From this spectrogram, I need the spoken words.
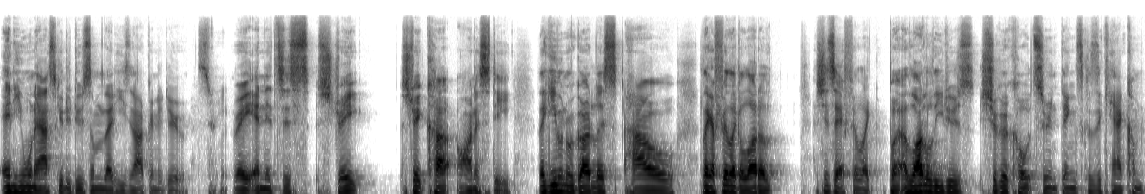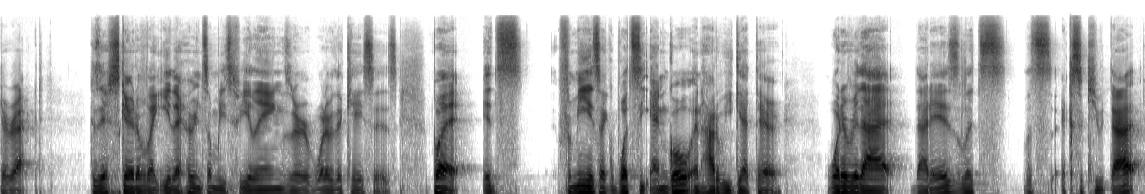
and he won't ask you to do something that he's not going to do Sweet. right? And it's just straight, straight cut honesty. Like even regardless how, like I feel like a lot of, I shouldn't say I feel like, but a lot of leaders sugarcoat certain things because they can't come direct because they're scared of like either hurting somebody's feelings or whatever the case is. But it's for me, it's like what's the end goal and how do we get there? Whatever that that is, let's let's execute that,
